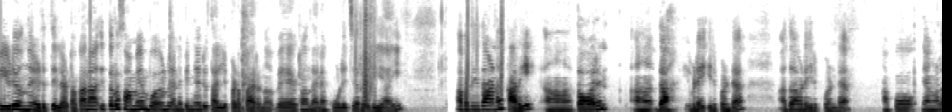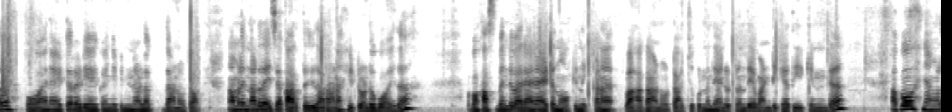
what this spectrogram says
വീഡിയോ ഒന്നും എടുത്തില്ല കേട്ടോ കാരണം ഇത്ര സമയം പോയതുകൊണ്ട് തന്നെ പിന്നെ ഒരു തല്ലിപ്പടപ്പായിരുന്നു. വേഗം തന്നെ കുളിച്ച് റെഡിയായി അപ്പോൾ ഇതാണ് കറി. തോരൻ ദാ ഇവിടെ ഇരിപ്പുണ്ട്. അതും അവിടെ ഇരിപ്പുണ്ട്. അപ്പോൾ ഞങ്ങൾ പോകാനായിട്ട് റെഡി ആയി കഴിഞ്ഞ് പിന്നെയുള്ള ഇതാണ് കേട്ടോ നമ്മൾ ഇന്നാൾ തയ്ച്ച കറുത്ത ചുരിദാറാണ് ഇട്ടുകൊണ്ട് പോയത്. അപ്പോൾ ഹസ്ബൻഡ് വരാനായിട്ട് നോക്കി നിൽക്കണ ഭാഗമാണ് കേട്ടോ അച്ചുക്കുണ്ടും ധ്യാനൂട്ടനും ദേ വണ്ടിക്കകത്ത് ഇരിക്കുന്നുണ്ട്. അപ്പോൾ ഞങ്ങൾ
